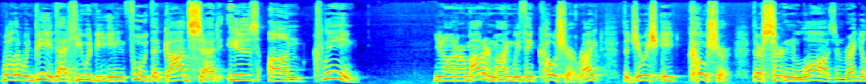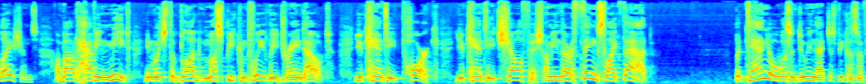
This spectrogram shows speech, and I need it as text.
Well, it would be that he would be eating food that God said is unclean. You know, in our modern mind, we think kosher, right? The Jewish eat kosher there are certain laws and regulations about having meat in which the blood must be completely drained out. You can't eat pork. You can't eat shellfish. I mean, there are things like that. But Daniel wasn't doing that just because of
